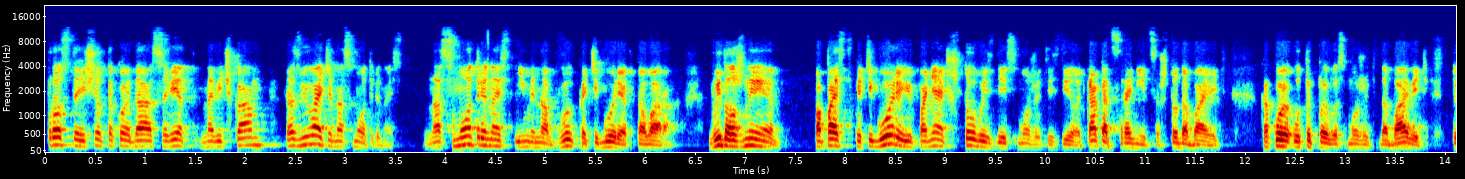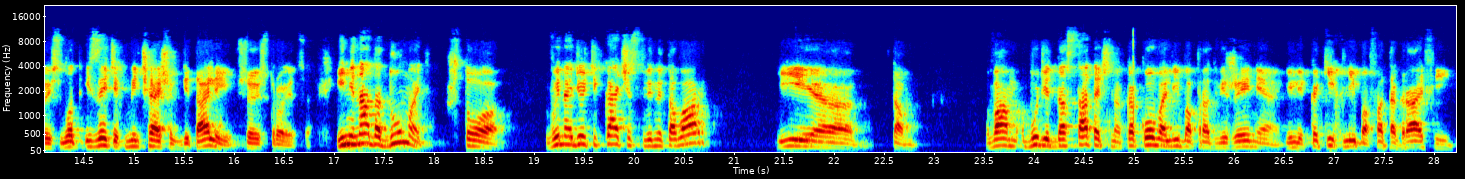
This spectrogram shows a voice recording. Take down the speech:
просто еще такой да, совет новичкам, развивайте насмотренность. Насмотренность именно в категориях товара. Вы должны попасть в категорию и понять, что вы здесь можете сделать, как отстраниться, что добавить, какое УТП вы сможете добавить. То есть вот из этих мельчайших деталей все и строится. И не надо думать, что вы найдете качественный товар и э, там вам будет достаточно какого-либо продвижения или каких-либо фотографий.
